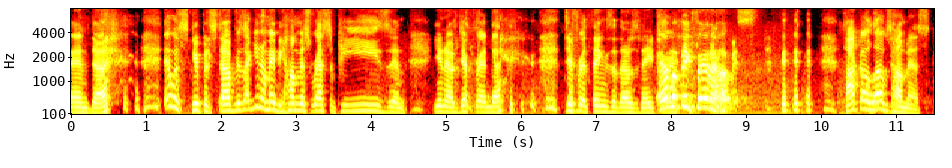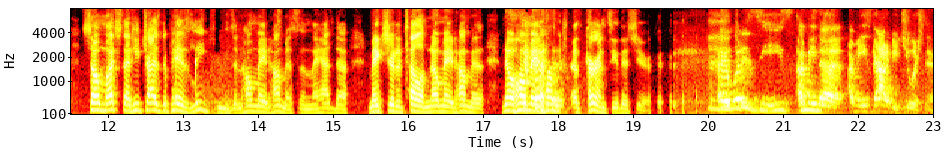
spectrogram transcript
And uh, it was stupid stuff. It's like you know maybe hummus recipes and you know different uh, different things of those nature. I'm a big fan of hummus. Taco loves hummus so much that he tries to pay his league fees in homemade hummus, and they had to make sure to tell him no made hummus, no homemade hummus as currency this year. Hey, what is he? He's, I mean, uh, I mean, he's got to be Jewish then.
